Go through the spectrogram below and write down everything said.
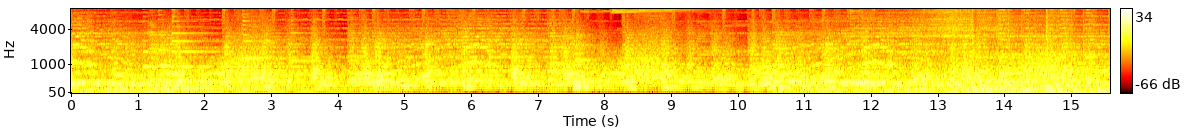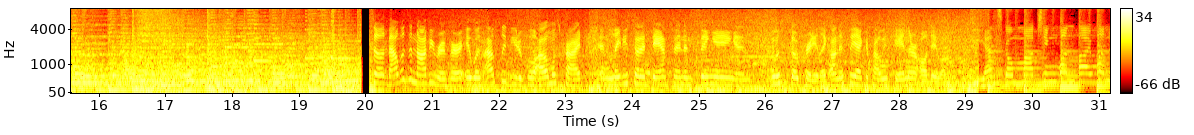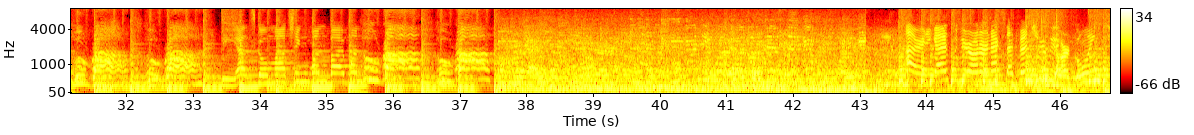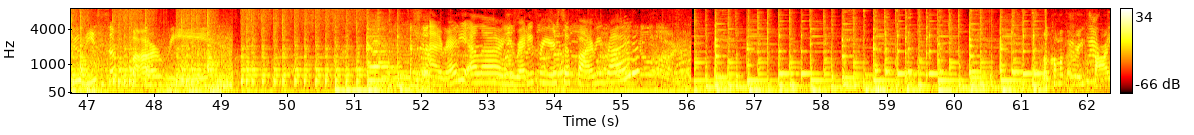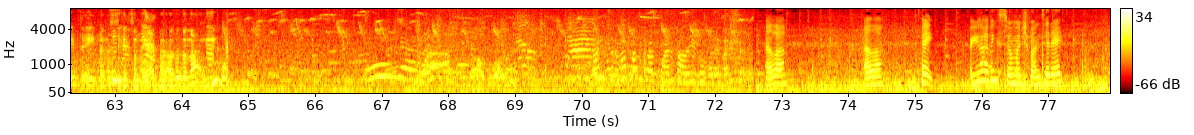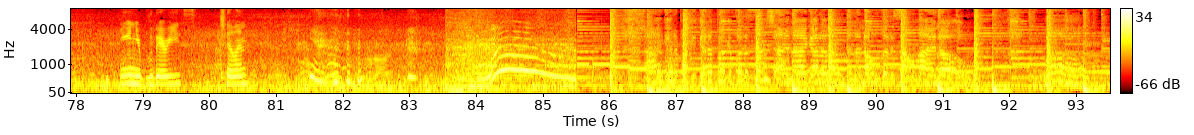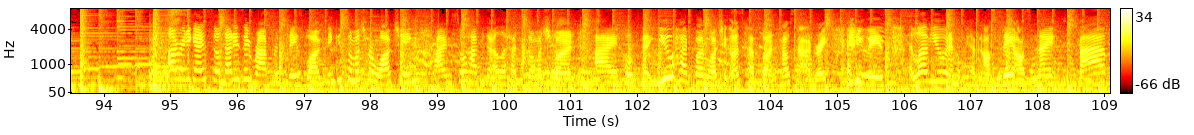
River. It was absolutely beautiful. I almost cried. And ladies started dancing and singing and it was so pretty. Like honestly, I could probably stay in there all day long. The ants go marching one by one, hurrah, hurrah. The ants go marching one by one, hurrah, hurrah. Alrighty guys, so we are on our next adventure. We are going to the safari. Ready for your safari ride? They'll come up every five to eight minutes to get some air, but other than that, you will. Ella? Ella? Hey, are you having so much fun today? You and your blueberries? Chilling? Alrighty guys, so that is a wrap for today's vlog. Thank you so much for watching. I'm so happy that Ella had so much fun. I hope that you had fun watching us have fun. How sad, right? Anyways, I love you and I hope you have an awesome day, awesome night. Bye!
